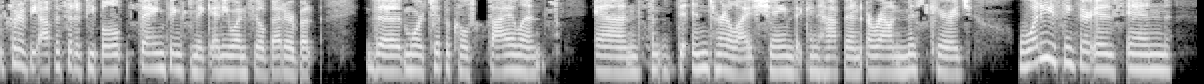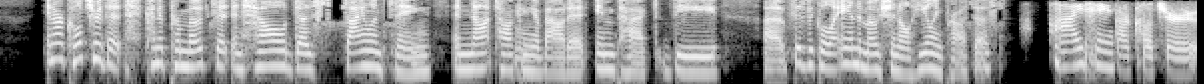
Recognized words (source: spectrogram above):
sort of the opposite of people saying things to make anyone feel better, but the more typical silence and some, the internalized shame that can happen around miscarriage. What do you think there is in in our culture that kind of promotes it and how does silencing and not talking mm. about it impact the uh, physical and emotional healing process? I think our culture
